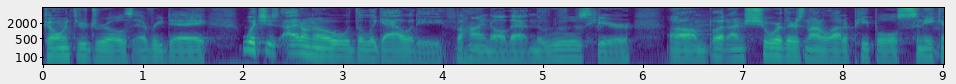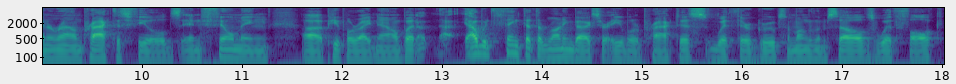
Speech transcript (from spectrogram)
going through drills every day, which is I don't know the legality behind all that and the rules here, um, but I'm sure there's not a lot of people sneaking around practice fields and filming uh, people right now. But I, I, would think that the running backs are able to practice with their groups among themselves with Faulk.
